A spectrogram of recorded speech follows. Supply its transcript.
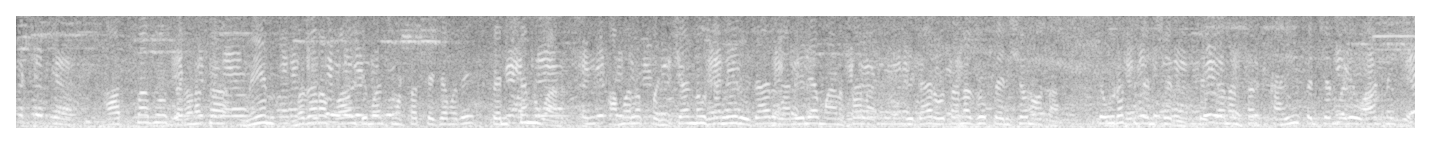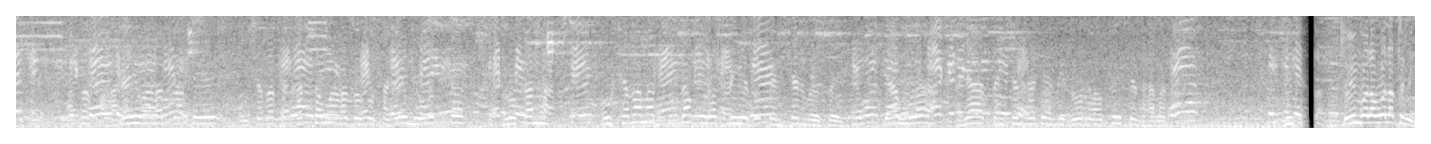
आजचा जो धरणाचा main mother of all demands म्हणतात त्याच्यामध्ये पेन्शन वाढ. आम्हाला पंच्याण्णव साली रिटायर झालेल्या माणसाला रिटायर होताना जो पेन्शन होता तेवढंच पेन्शन आहे. त्याच्यानंतर काही पेन्शनमध्ये वाढ नाही आहे. आता महागाई वाढत जाते औषधाचा खर्च वाढत जातो. सगळे निवृत्त लोकांना औषधाला सुद्धा पुरत नाही आहे जो पेन्शन मिळतोय. त्यामुळं ह्या पेन्शनसाठी आम्ही जोर लावतोय. ते झालं. तुम्ही बोला बोला तुम्ही.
